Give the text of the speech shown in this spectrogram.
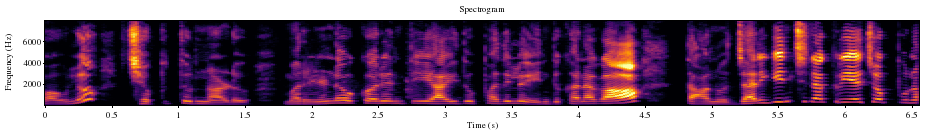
పౌలు చెబుతున్నాడు. మరి రెండవ కొరింతి ఐదు పదిలో ఎందుకనగా తాను జరిగించిన క్రియ చొప్పున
